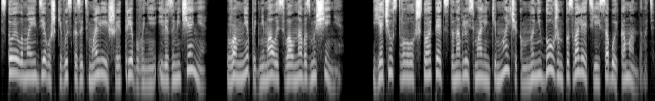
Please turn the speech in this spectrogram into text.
Стоило моей девушке высказать малейшее требование или замечание, во мне поднималась волна возмущения. Я чувствовал, что опять становлюсь маленьким мальчиком, но не должен позволять ей собой командовать.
